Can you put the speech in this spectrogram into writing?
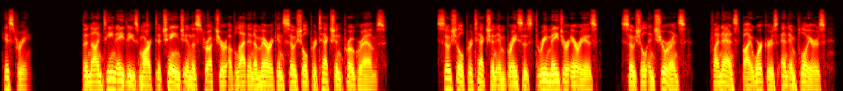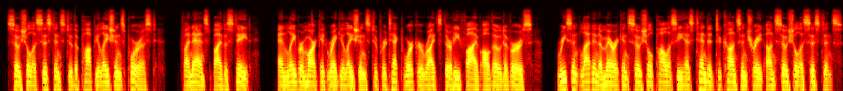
History. The 1980s marked a change in the structure of Latin American social protection programs. Social protection embraces three major areas, social insurance, financed by workers and employers, social assistance to the population's poorest, financed by the state, and labor market regulations to protect worker rights 35 Although diverse, recent Latin American social policy has tended to concentrate on social assistance.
